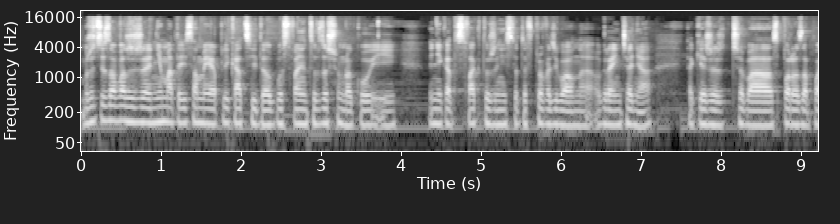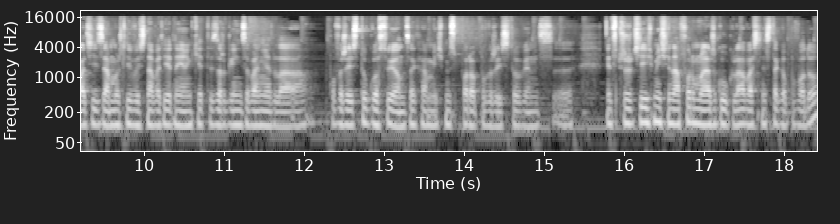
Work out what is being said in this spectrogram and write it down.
Możecie zauważyć, że nie ma tej samej aplikacji do głosowania co w zeszłym roku i wynika to z faktu, że niestety wprowadziła ona ograniczenia takie, że trzeba sporo zapłacić za możliwość nawet jednej ankiety zorganizowania dla powyżej 100 głosujących, a mieliśmy sporo powyżej 100, więc, y, więc przerzuciliśmy się na formularz Google'a właśnie z tego powodu.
